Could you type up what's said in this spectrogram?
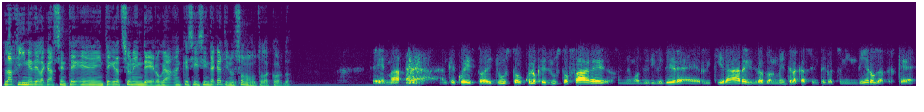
la fine della cassa eh, integrazione in deroga, anche se i sindacati non sono molto d'accordo. Eh, ma anche questo è giusto, quello che è giusto fare, a mio modo di rivedere, è ritirare gradualmente la cassa integrazione in deroga perché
